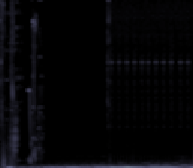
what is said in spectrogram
Connection established.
